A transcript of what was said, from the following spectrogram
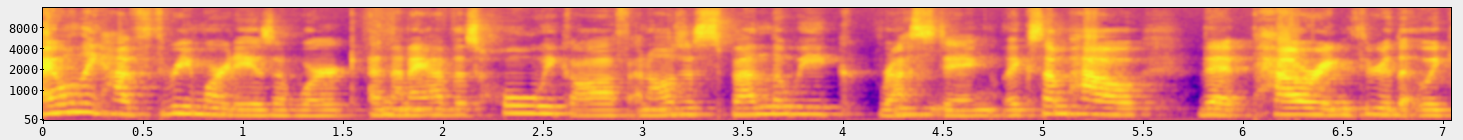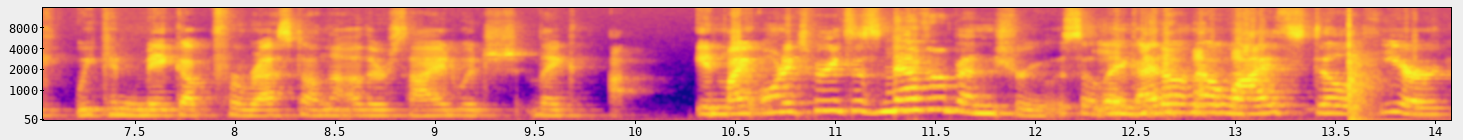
I only have three more days of work and then I have this whole week off and I'll just spend the week resting. Mm-hmm. Like somehow that powering through that we, we can make up for rest on the other side, which like in my own experience has never been true. So like I don't know why it's still here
